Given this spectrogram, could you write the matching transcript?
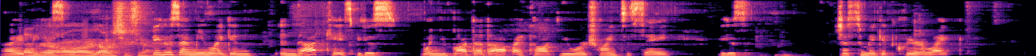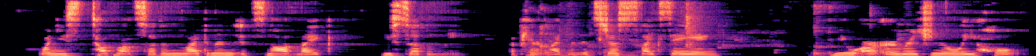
right? okay Because I, I was just yeah because I mean, like in in that case, because when you brought that up, I thought you were trying to say because just to make it clear, like when you talk about sudden enlightenment, it's not like you suddenly appear Okay, enlightenment. It's okay, just yeah. like saying you are originally whole.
